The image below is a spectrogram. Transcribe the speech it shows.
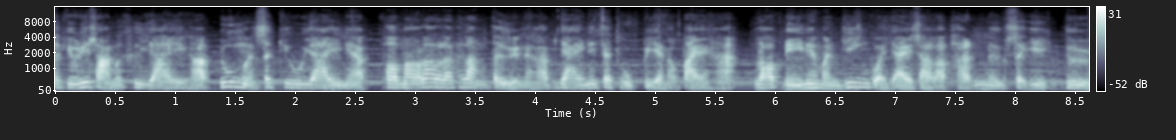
สกิลที่สามก็คือใยครับดูเหมือนสกิลใยเนี่ยพอเมาเหล้าแล้วพลังตื่นนะครับใยนี่จะถูกเปลี่ยนออกไปฮะรอบนี้เนี่ยมันยิ่งกว่าใยสารพัดนึกซะอีกคือ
